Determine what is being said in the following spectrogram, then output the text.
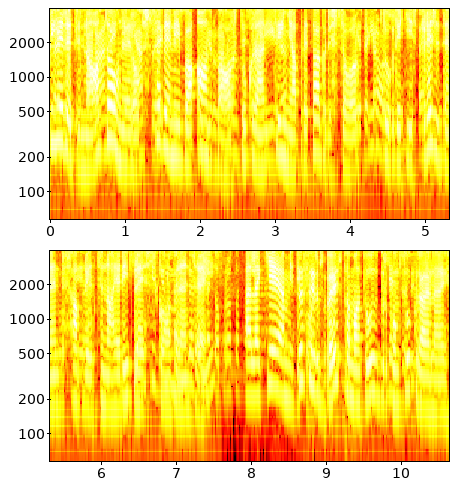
pieredzi NATO un Eiropas Savienībā, atbalsta Ukrainu cīņā pret agresoru. To Grieķijas prezidenti apliecināja arī preses konferencē. Tas ir bezpamata uzbrukums Ukrainai,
